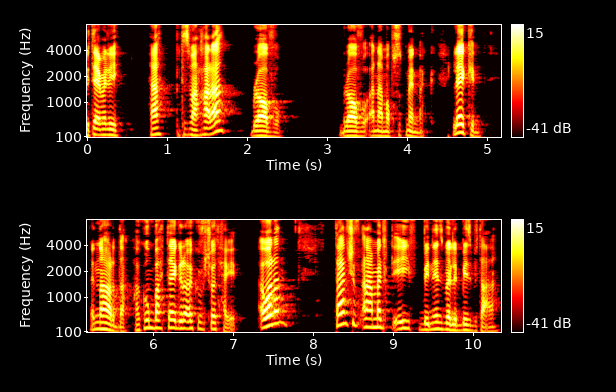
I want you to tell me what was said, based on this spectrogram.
بتعمل إيه؟ ها؟ بتسمع الحلقة؟ برافو. برافو. أنا مبسوط منك. لكن النهارده هكون بحتاج رأيكم في شوية حاجات. اولا تعال نشوف أنا عملت إيه بالنسبة للبيز بتاعنا.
